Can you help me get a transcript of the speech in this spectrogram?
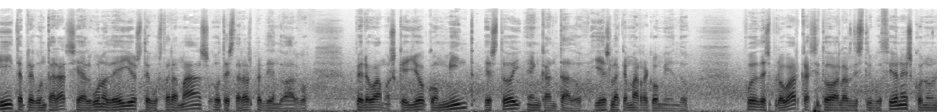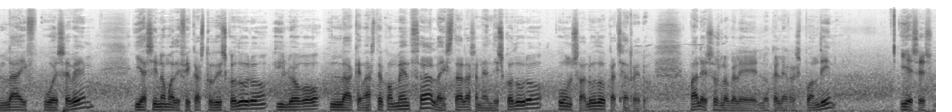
y te preguntarás si alguno de ellos te gustará más o te estarás perdiendo algo. Pero vamos, que yo con Mint estoy encantado y es la que más recomiendo puedes probar casi todas las distribuciones con un Live USB y así no modificas tu disco duro y luego la que más te convenza la instalas en el disco duro. Un saludo cacharrero. ¿Vale? Eso es lo que le, lo que le respondí. Y es eso,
